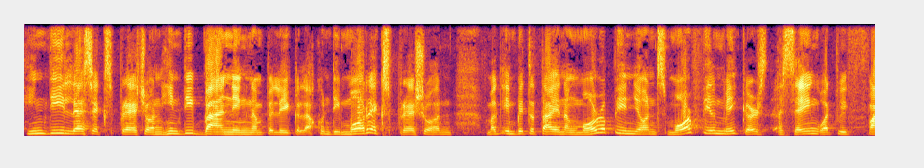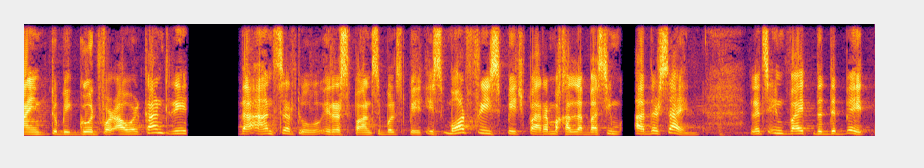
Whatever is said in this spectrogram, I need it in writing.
hindi less expression, hindi banning ng pelikula, kundi more expression. Mag-imbita tayo ng more opinions, more filmmakers saying what we find to be good for our country. The answer to irresponsible speech is more free speech para makalabas yung other side. Let's invite the debate.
